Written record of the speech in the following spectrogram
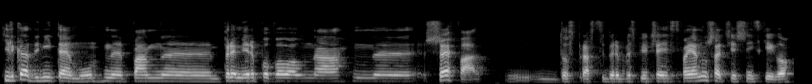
Kilka dni temu pan e, premier powołał na szefa do spraw cyberbezpieczeństwa Janusza Cieszyńskiego,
